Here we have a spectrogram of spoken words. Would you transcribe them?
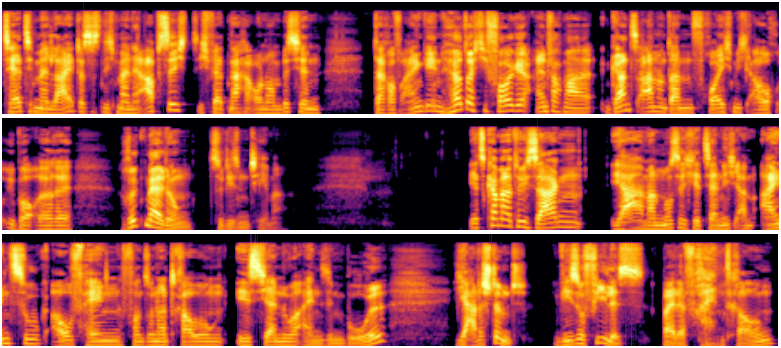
täte mir leid, das ist nicht meine Absicht. Ich werde nachher auch noch ein bisschen darauf eingehen. Hört euch die Folge einfach mal ganz an und dann freue ich mich auch über eure Rückmeldung zu diesem Thema. Jetzt kann man natürlich sagen, ja, man muss sich jetzt ja nicht am Einzug aufhängen von so einer Trauung, ist ja nur ein Symbol. Ja, das stimmt. Wie so vieles bei der freien Trauung.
